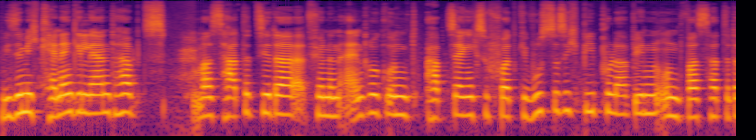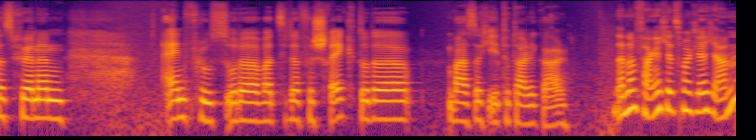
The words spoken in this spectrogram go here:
wie ihr mich kennengelernt habt. Was hattet ihr da für einen Eindruck und habt ihr eigentlich sofort gewusst, dass ich bipolar bin und was hatte das für einen Einfluss oder wart ihr da verschreckt oder war es euch eh total egal? Na, dann fange ich jetzt mal gleich an.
